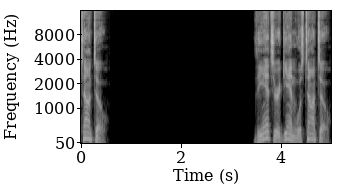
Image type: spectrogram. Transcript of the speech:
Tonto. The answer again was Tonto.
